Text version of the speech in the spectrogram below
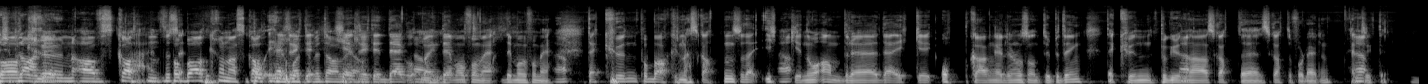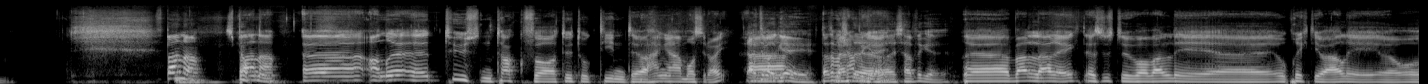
på bakgrunn av skatten, Nei, på bakgrunn av skatten helt riktig, betale. helt ja. riktig, Det er godt poeng. Det må vi få med. Det, få med. Ja. det er kun på bakgrunn av skatten, så det er ikke noe andre Det er ikke oppgang eller noe sånn type ting. Det er kun pga. Ja. skatte, skattefordelen. Helt Ja. riktig. Spennende! Spennende. Uh, Andre, uh, tusen takk for at du tok tiden til å henge her med oss i dag. Dette var Eh, gøy. Dette var kjempegøy. var kjempegøy. Eh, veldig lærerikt. Jeg syns du var veldig eh, oppriktig og ærlig eh, og,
